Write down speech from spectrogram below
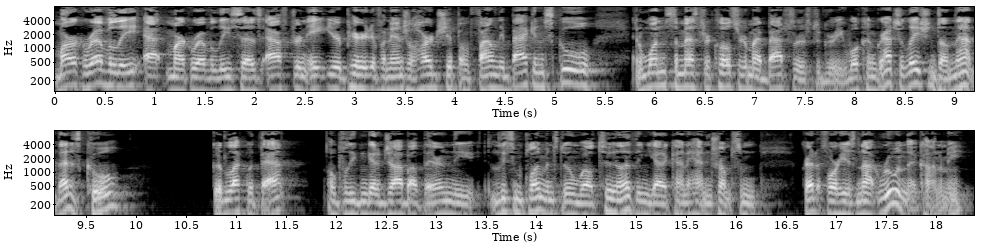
Mark Reveille at Mark Reveille says, after an eight year period of financial hardship, I'm finally back in school and one semester closer to my bachelor's degree. Well, congratulations on that. That is cool. Good luck with that. Hopefully, you can get a job out there, and the at least employment's doing well too. Another thing you got to kind of hand Trump some credit for: he has not ruined the economy.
